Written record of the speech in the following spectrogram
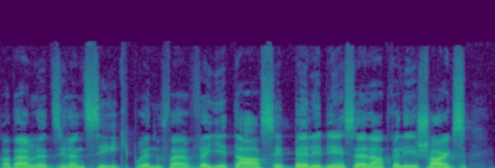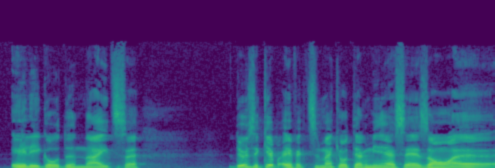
Robert l'a dit, une série qui pourrait nous faire veiller tard, c'est bel et bien celle entre les Sharks et les Golden Knights. Deux équipes, effectivement, qui ont terminé la saison euh,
